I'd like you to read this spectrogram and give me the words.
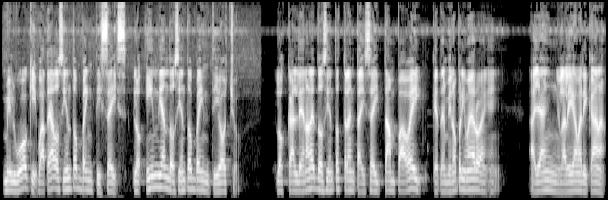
Milwaukee batea 226. Los Indians 228. Los Cardenales 236. Tampa Bay, que terminó primero en, allá en la Liga Americana,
